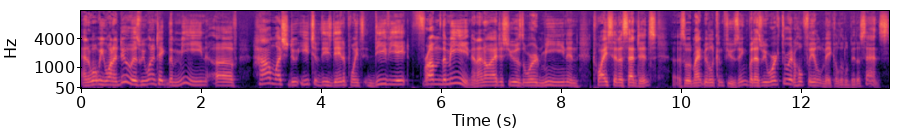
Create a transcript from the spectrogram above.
And what we want to do is we want to take the mean of how much do each of these data points deviate from the mean? And I know I just used the word mean and twice in a sentence, uh, so it might be a little confusing, but as we work through it, hopefully it'll make a little bit of sense.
